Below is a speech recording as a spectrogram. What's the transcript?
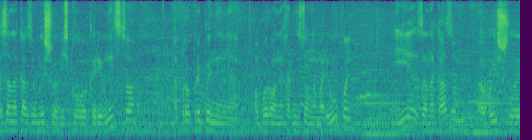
за наказом вищого військового керівництва про припинення оборони гарнізону Маріуполь. І за наказом вийшли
